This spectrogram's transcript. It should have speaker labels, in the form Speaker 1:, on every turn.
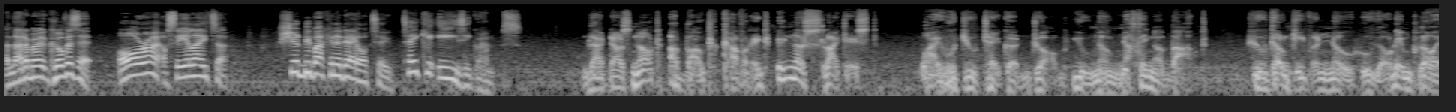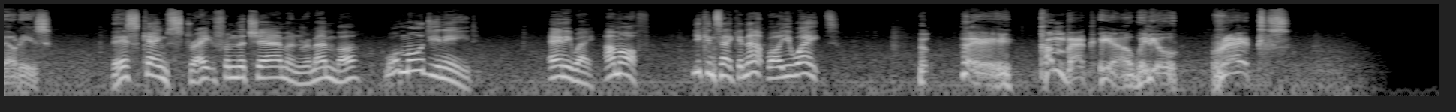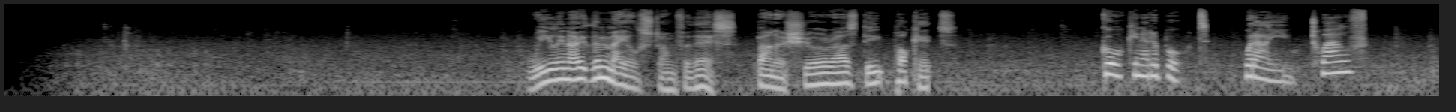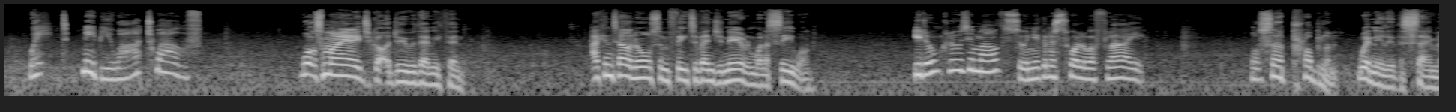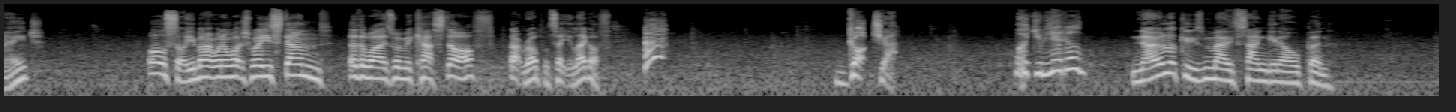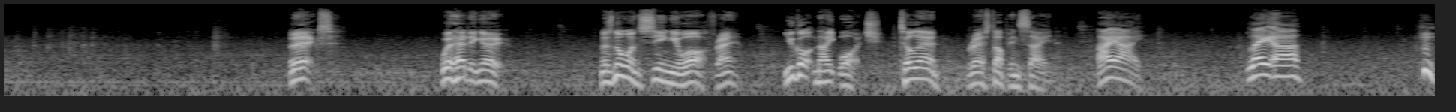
Speaker 1: And that about covers it. All right, I'll see you later. Should be back in a day or two. Take it easy, Gramps.
Speaker 2: That does not about cover it in the slightest. Why would you take a job you know nothing about? You don't even know who your employer is.
Speaker 1: This came straight from the chairman, remember? What more do you need? Anyway, I'm off. You can take a nap while you wait.
Speaker 2: Hey, come back here, will you? Rex!
Speaker 1: Wheeling out the maelstrom for this. Bana sure has deep pockets.
Speaker 3: Gawking at a boat. What are you, 12? Wait, maybe you are 12.
Speaker 1: What's my age got to do with anything? I can tell an awesome feat of engineering when I see one.
Speaker 3: You don't close your mouth soon, you're gonna swallow a fly.
Speaker 1: What's her problem? We're nearly the same age. Also, you might want to watch where you stand. Otherwise, when we cast off, that rope will take your leg off.
Speaker 3: Huh?
Speaker 1: Gotcha!
Speaker 3: What, you little...
Speaker 1: Now look whose mouth's hanging open.
Speaker 4: Rex, we're heading out. There's no one seeing you off, right? You got night watch. Till then, rest up inside.
Speaker 1: Aye, aye. Later. Hm.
